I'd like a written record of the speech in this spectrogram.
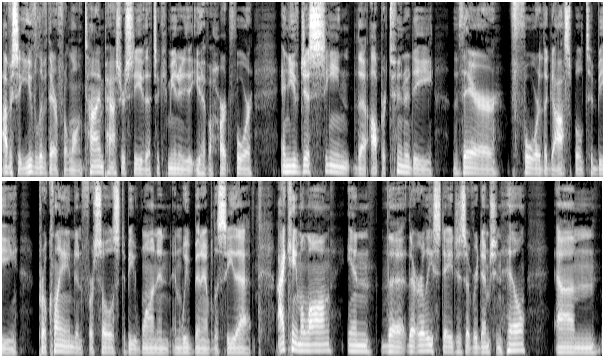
Obviously, you've lived there for a long time, Pastor Steve. That's a community that you have a heart for, and you've just seen the opportunity there for the gospel to be proclaimed and for souls to be won and, and we've been able to see that i came along in the the early stages of redemption hill um,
